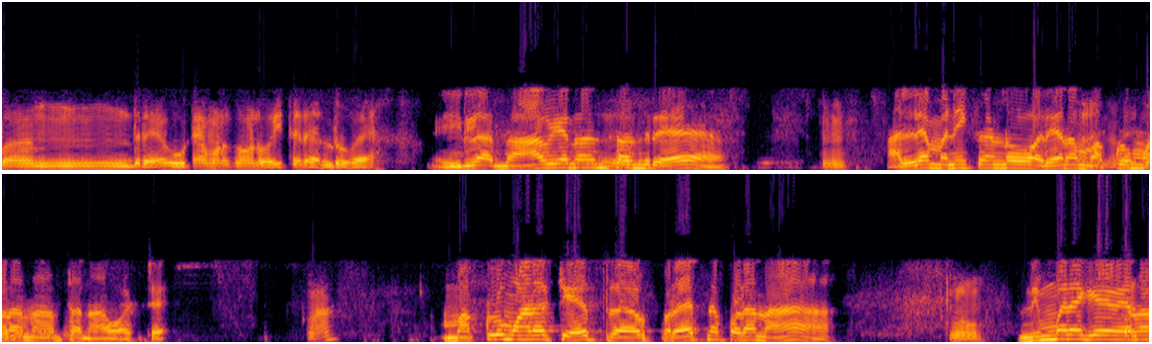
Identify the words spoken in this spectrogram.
ಬಂದ್ರೆ ಊಟ ಮಾಡ್ಕೊಂಡು ಹೋಯ್ತಾರೆ ಎಲ್ರೂ ಇಲ್ಲ ನಾವೇನು ಅಂತಂದ್ರೆ ಹ್ಮ್. ಅಲ್ಲೇ ಮನೆ ಕಂಡು ಅದೇನೋ ಮಕ್ಳು ಮಾಡೋಣ ಅಂತ ನಾವು ಅಷ್ಟೇ. ಹಾ ಮಕ್ಳು ಮಾಡಕ್ಕೆ ಪ್ರ- ಪ್ರಯತ್ನ ಪಡೋಣ. ಹ್ಮ್ ನಿಮ್ ಮನೆಗೆ ಏನೋ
